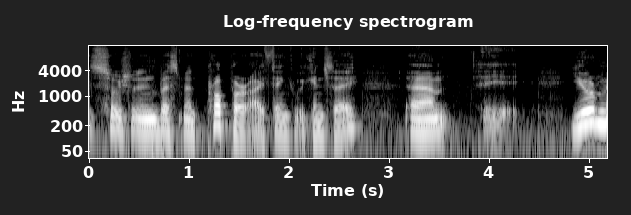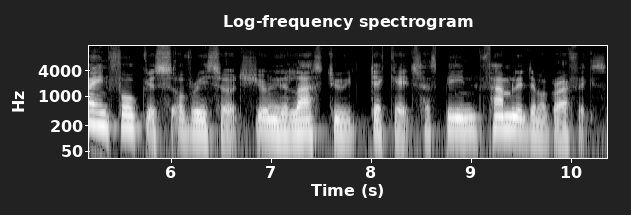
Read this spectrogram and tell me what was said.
social investment proper, I think we can say. Um, your main focus of research during the last two decades has been family demographics,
